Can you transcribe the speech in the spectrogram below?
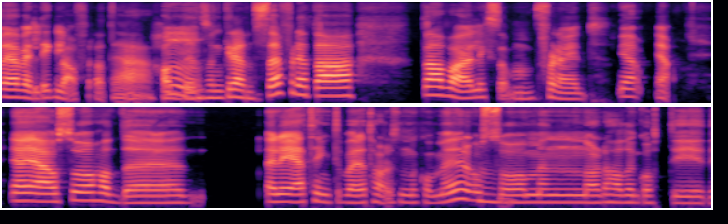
Og jeg er veldig glad for at jeg hadde en Mm. sånn grense, for da, da var jeg liksom fornøyd. Ja, jeg også hadde Eller jeg tenkte bare jeg tar det som det kommer, og så, Mm. men når det hadde gått i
